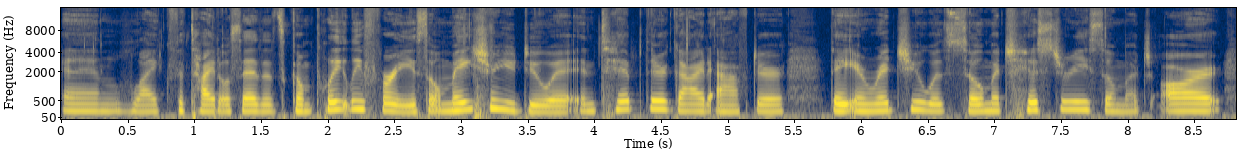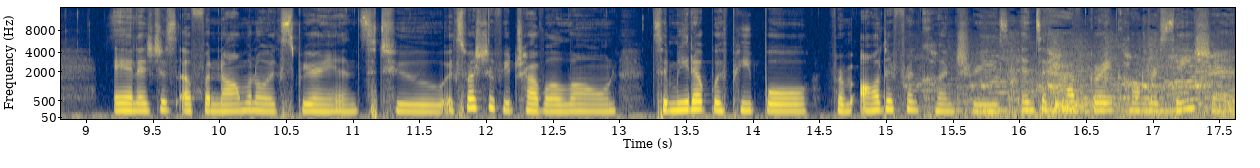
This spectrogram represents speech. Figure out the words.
and like the title says, it's completely free. So make sure you do it and tip their guide after. They enrich you with so much history, so much art, and it's just a phenomenal experience to, especially if you travel alone, to meet up with people from all different countries and to have great conversation.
